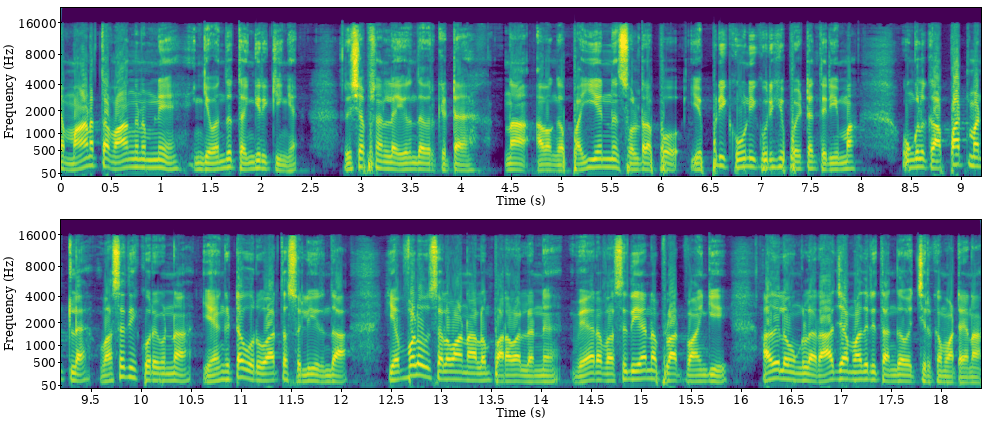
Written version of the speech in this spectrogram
என் மானத்தை வாங்கணும்னே இங்கே வந்து தங்கியிருக்கீங்க. ரிசப்ஷனில் இருந்தவர்கிட்ட நான் அவங்க பையன்னு சொல்கிறப்போ எப்படி கூனி குறுகி போயிட்டேன் தெரியுமா? உங்களுக்கு அப்பார்ட்மெண்ட்டில் வசதி குறைவுன்னா என்கிட்ட ஒரு வார்த்தை சொல்லியிருந்தா எவ்வளவு செலவானாலும் பரவாயில்லன்னு வேறு வசதியான பிளாட் வாங்கி அதில் உங்களை ராஜா மாதிரி தங்க வச்சிருக்க மாட்டேனா?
